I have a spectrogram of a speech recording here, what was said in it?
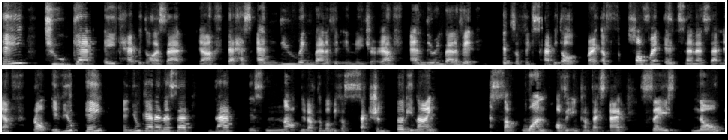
pay to get a capital asset, yeah, that has enduring benefit in nature, yeah, enduring benefit, it's a fixed capital, right? A software, it's an asset, yeah. No, if you pay and you get an asset, that is not deductible because Section 39 sub 1 of the Income Tax Act says no,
